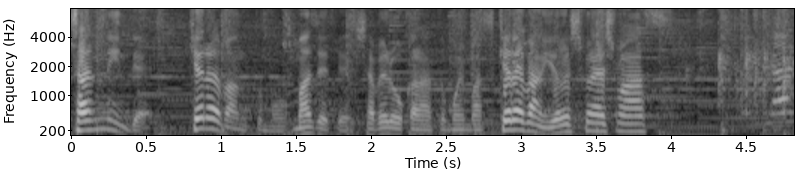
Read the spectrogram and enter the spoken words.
3人でキャラバンとも混ぜて喋ろうかなと思います。キャラバンよろしくお願いします。どうぞ。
